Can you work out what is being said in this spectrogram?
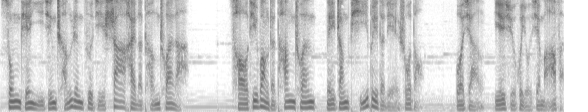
松田已经承认自己杀害了藤川啊。草剃望着汤川那张疲惫的脸说道：“我想也许会有些麻烦，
